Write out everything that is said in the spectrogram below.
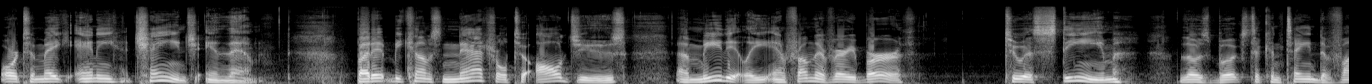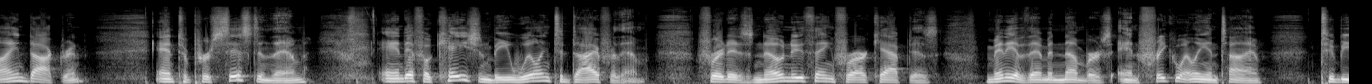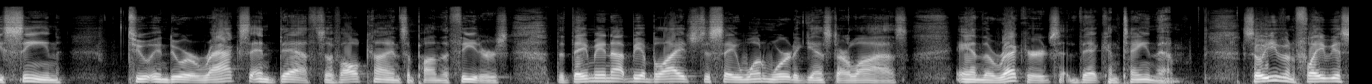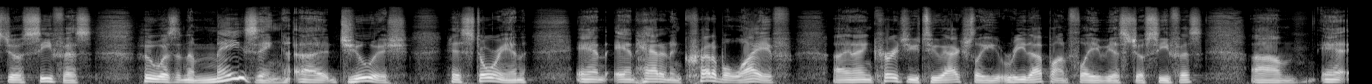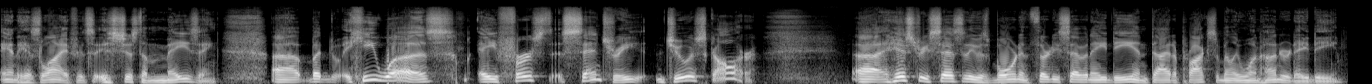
or to make any change in them. But it becomes natural to all Jews immediately and from their very birth to esteem those books to contain divine doctrine and to persist in them, and if occasion be, willing to die for them. For it is no new thing for our captives, many of them in numbers and frequently in time, to be seen to endure racks and deaths of all kinds upon the theaters, that they may not be obliged to say one word against our laws and the records that contain them. So even Flavius Josephus, who was an amazing uh, Jewish historian and and had an incredible life, uh, and I encourage you to actually read up on Flavius Josephus um, and, and, his life. It's it's just amazing. Uh, but he was a first century Jewish scholar. Uh, history says that he was born in 37 AD and died approximately 100 AD.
